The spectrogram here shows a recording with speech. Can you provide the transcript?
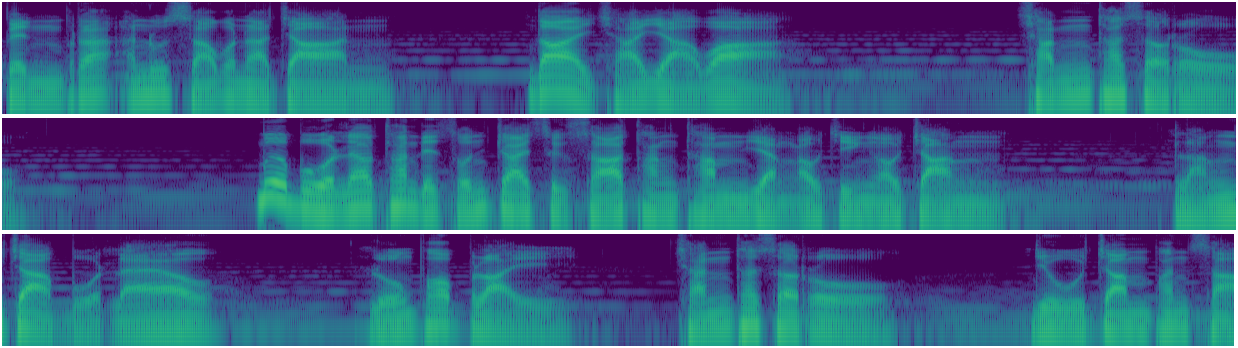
เป็นพระอนุสาวนาจารย์ ได้ฉายาว่า ชันทสโร เมื่อบวชแล้วท่านได้สนใจศึกษาทางธรรมอย่างเอาจริงเอาจัง หลังจากบวชแล้ว หลวงพ่อไพรชันทสโร อยู่จำพรรษา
